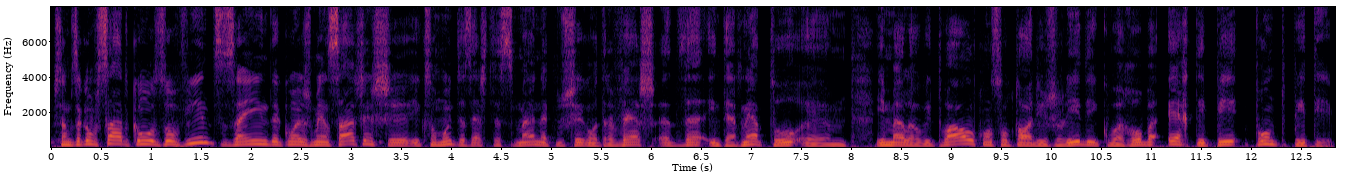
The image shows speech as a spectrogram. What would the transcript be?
Estamos a conversar com os ouvintes, ainda com as mensagens, eh, e que são muitas esta semana, que nos chegam através eh, da internet. O um, e-mail é habitual, consultóriojurídico.rtp.pt.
